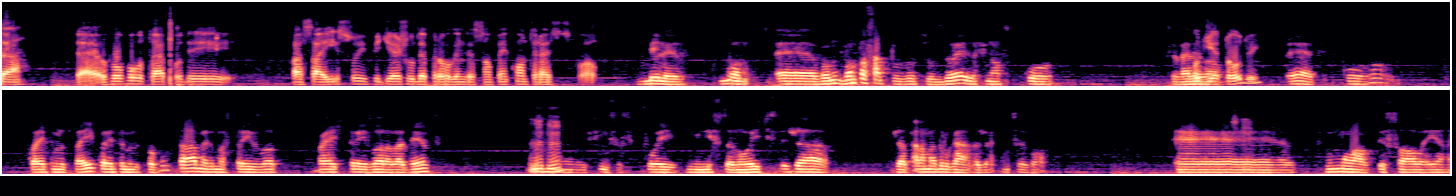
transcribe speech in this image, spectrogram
Tá. Tá, eu vou voltar a poder passar isso e pedir ajuda pra organização pra encontrar essa escola. Beleza. Bom, é, vamos, vamos passar para os outros dois, afinal você ficou. Você vai O levar dia todo, hein? É, você ficou 40 minutos pra ir, 40 minutos pra voltar, mais umas 3 horas, mais de 3 horas lá dentro. Uhum. Então, enfim, se você foi no início da noite, você já, já tá na madrugada já quando você volta. É, vamos lá, o pessoal aí, ó.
